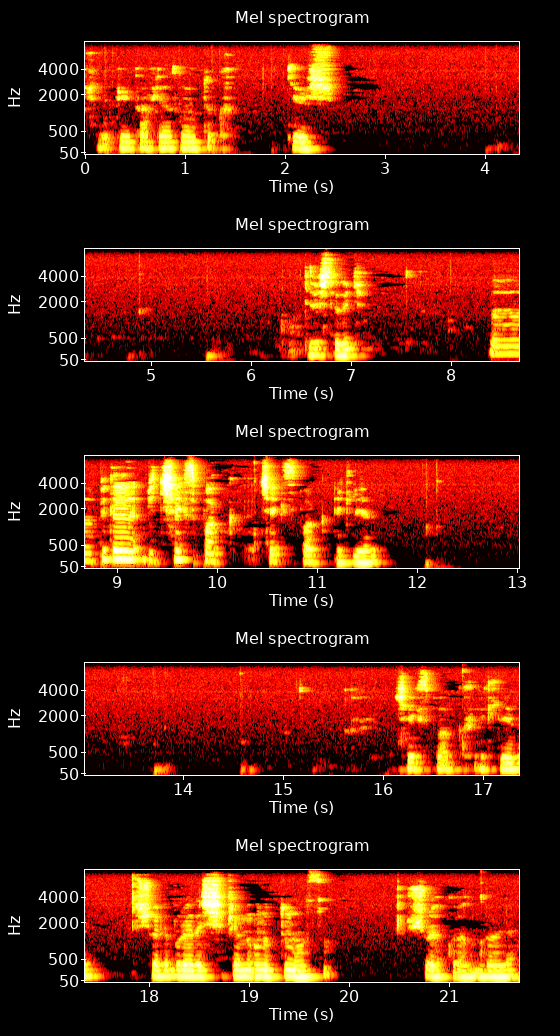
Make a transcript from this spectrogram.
Şöyle büyük harfle yazmayı unuttuk. Giriş. Giriş dedik. Ee, bir de bir checksbox, checksbox ekleyelim. Checksbox ekleyelim. Şöyle buraya da şifremi unuttum olsun. Şuraya kuralım böyle.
